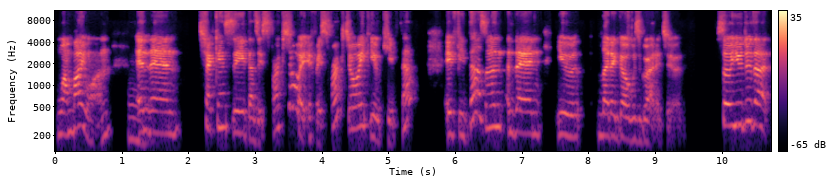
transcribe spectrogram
one by one, mm. and then check and see does it spark joy. If it sparks joy, you keep them. If it doesn't, then you let it go with gratitude. So you do that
